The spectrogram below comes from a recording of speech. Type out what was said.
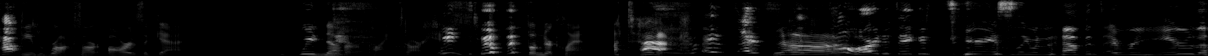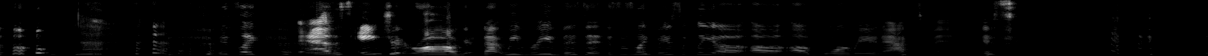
How These rocks are ours again. we Never, Pine Star we hissed. do this. ThunderClan, attack! It's, it's, it's so hard to take it seriously when it happens every year, though. it's like, yeah, this ancient wrong that we revisit. This is like basically a a, a war reenactment. It's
